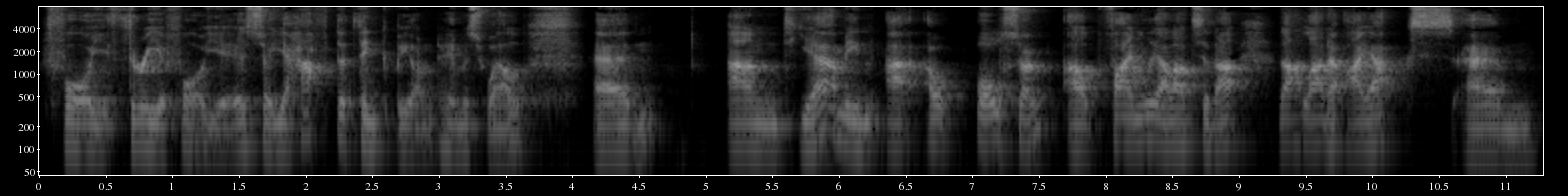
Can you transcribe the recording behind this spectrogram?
four, three or four years. So you have to think beyond him as well. Um, and yeah, I mean, I, also, I'll finally I'll add to that that lad at Ajax, um,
